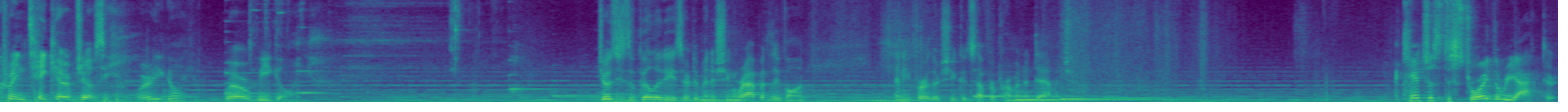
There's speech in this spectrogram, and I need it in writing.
Corinne, take care of Josie. Where are you going? Where are we going? Josie's abilities are diminishing rapidly, Vaughn. Any further, she could suffer permanent damage. Can't just destroy the reactor.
